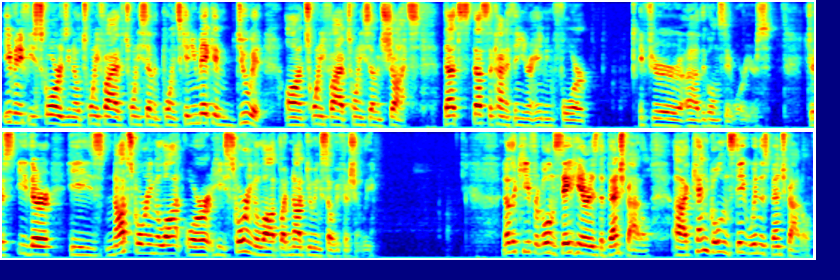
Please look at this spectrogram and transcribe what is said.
even if he scores, you know, 25, 27 points, can you make him do it on 25, 27 shots? That's that's the kind of thing you're aiming for if you're uh, the Golden State Warriors. Just either he's not scoring a lot or he's scoring a lot but not doing so efficiently. Another key for Golden State here is the bench battle. Uh, can Golden State win this bench battle?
